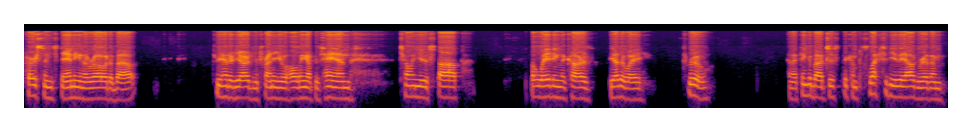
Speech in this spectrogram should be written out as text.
person standing in the road about 300 yards in front of you, holding up his hand, telling you to stop, but waving the cars the other way through and I think about just the complexity of the algorithm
